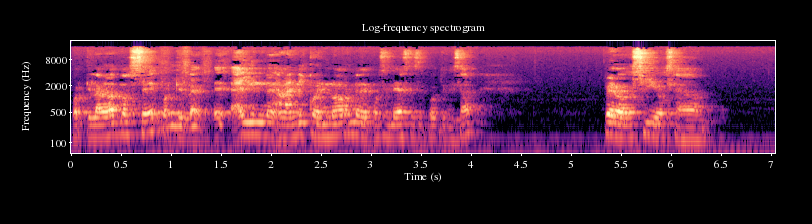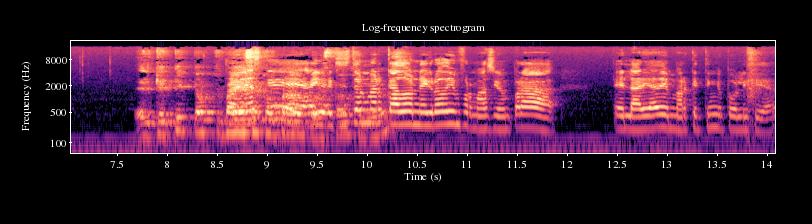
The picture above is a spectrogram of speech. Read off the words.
porque la verdad no sé, porque la- eh, hay un abanico enorme de posibilidades que se puede utilizar. Pero sí, o sea, el que TikTok vaya a ¿Sabías ser comprado hay- Estados existe un Unidos? mercado negro de información para el área de marketing y publicidad?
